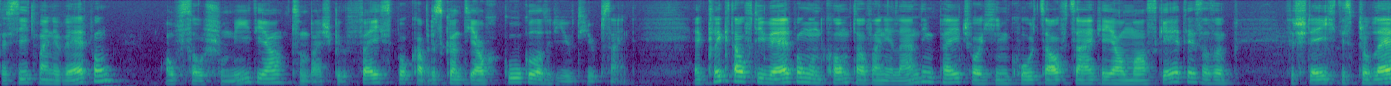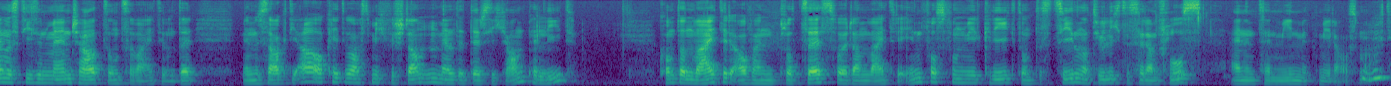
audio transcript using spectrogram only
der sieht meine Werbung auf Social Media, zum Beispiel Facebook, aber das könnte ja auch Google oder YouTube sein. Er klickt auf die Werbung und kommt auf eine Landingpage, wo ich ihm kurz aufzeige, ja, um was geht es, also verstehe ich das Problem, das dieser Mensch hat und so weiter. Und der, wenn er sagt, ja, okay, du hast mich verstanden, meldet er sich an per Lead kommt dann weiter auf einen Prozess, wo er dann weitere Infos von mir kriegt und das Ziel natürlich, dass er am Schluss einen Termin mit mir ausmacht. Mhm.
